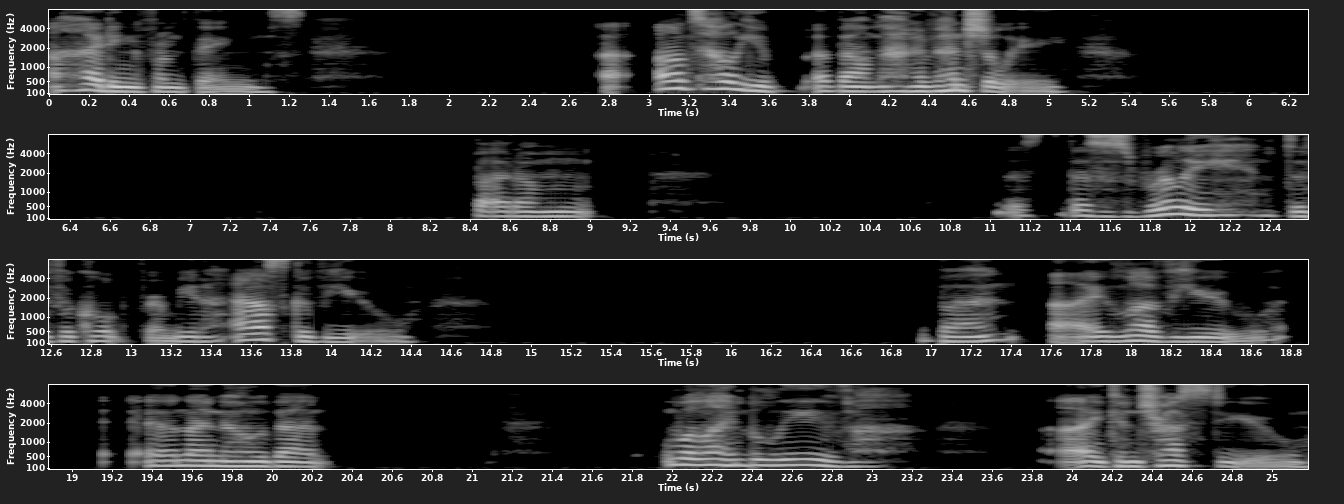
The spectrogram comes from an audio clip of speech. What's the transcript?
hiding from things. I'll tell you about that eventually. But, um, this, this is really difficult for me to ask of you. But I love you, and I know that. Well, I believe I can trust you.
